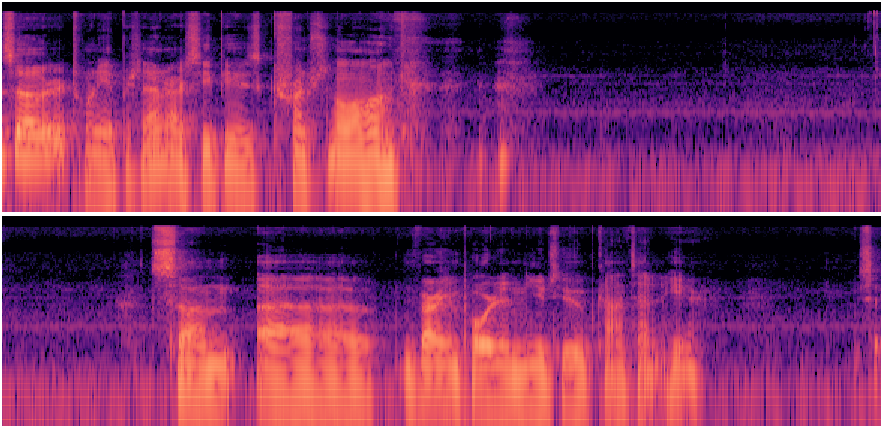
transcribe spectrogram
So we're at 28%. Our CPU is crunching along. Some uh, very important YouTube content here. So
